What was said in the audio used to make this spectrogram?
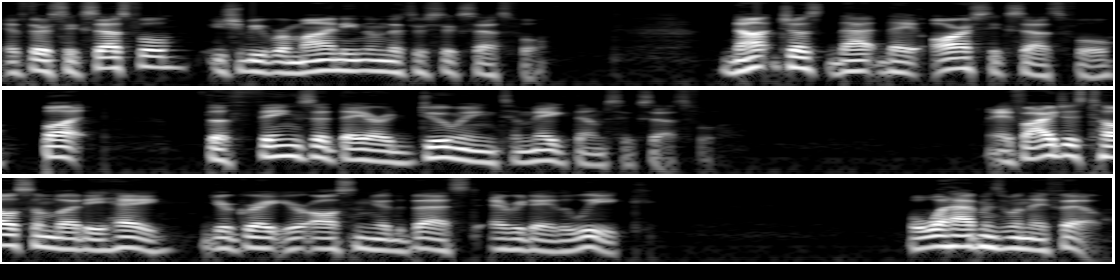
If they're successful, you should be reminding them that they're successful. Not just that they are successful, but the things that they are doing to make them successful. If I just tell somebody, hey, you're great, you're awesome, you're the best every day of the week, well, what happens when they fail?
